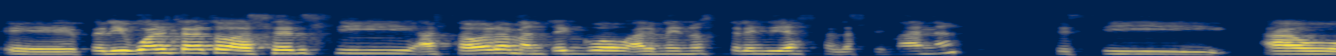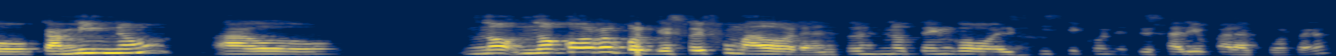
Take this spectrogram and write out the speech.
eh, pero igual trato de hacer, sí, hasta ahora mantengo al menos tres días a la semana, que si hago camino, hago, no, no corro porque soy fumadora, entonces no tengo el físico necesario para correr,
